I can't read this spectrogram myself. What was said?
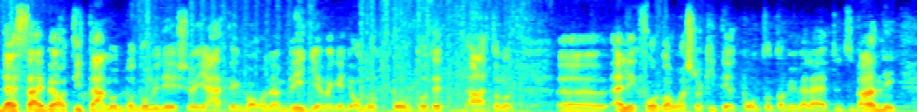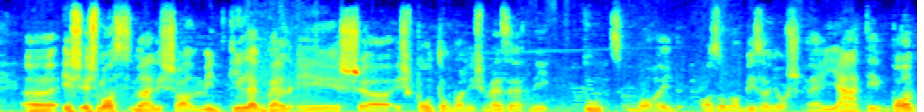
ne szállj be a titánodba Domination játékba, hanem védje meg egy adott pontot, egy általad elég forgalmasnak ítélt pontot, amivel el tudsz bánni, és, és maximálisan mind killekben és, és pontokban is vezetni tudsz majd azon a bizonyos játékban,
